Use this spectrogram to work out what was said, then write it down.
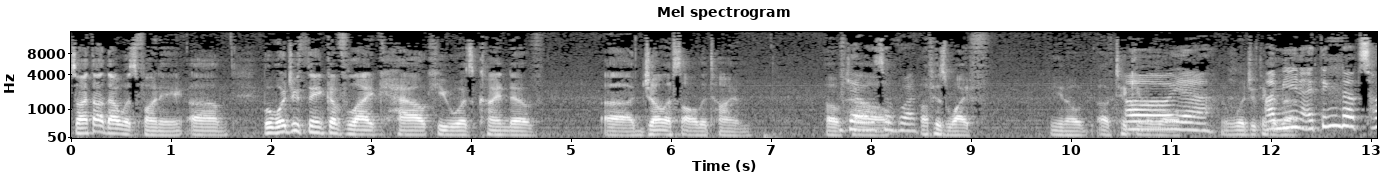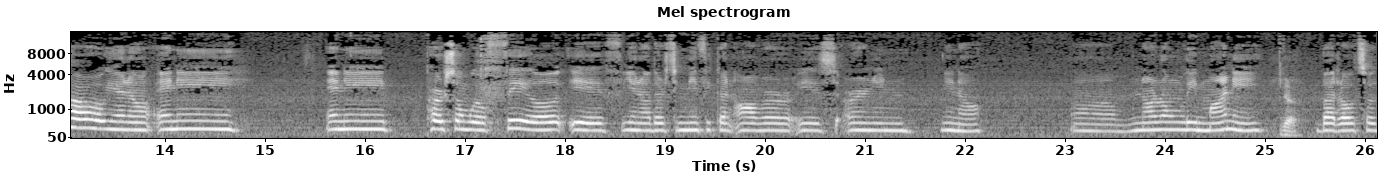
So I thought that was funny. Um, but what do you think of like how he was kind of uh, jealous all the time of Jealous how, of what? of his wife? You know, of taking Oh the role. yeah. What do you think? I of mean, that? I think that's how you know any any person will feel if you know their significant other is earning you know um, not only money yeah, but also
